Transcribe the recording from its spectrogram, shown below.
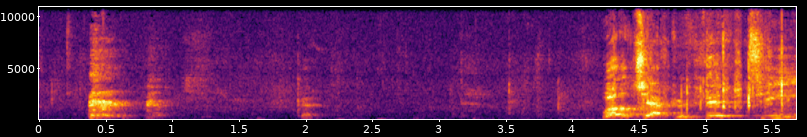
okay. Well, chapter 15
